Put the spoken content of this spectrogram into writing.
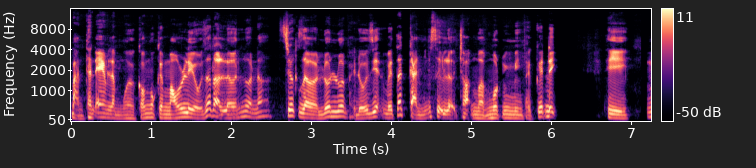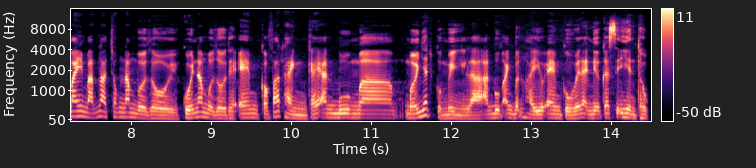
bản thân em là một người có một cái máu liều rất là lớn luôn đó. Trước giờ luôn luôn phải đối diện với tất cả những sự lựa chọn mà một mình mình phải quyết định. Thì may mắn là trong năm vừa rồi cuối năm vừa rồi thì em có phát hành cái album uh, mới nhất của mình là album anh vẫn hoài yêu em cùng với lại nữ ca sĩ hiền thục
